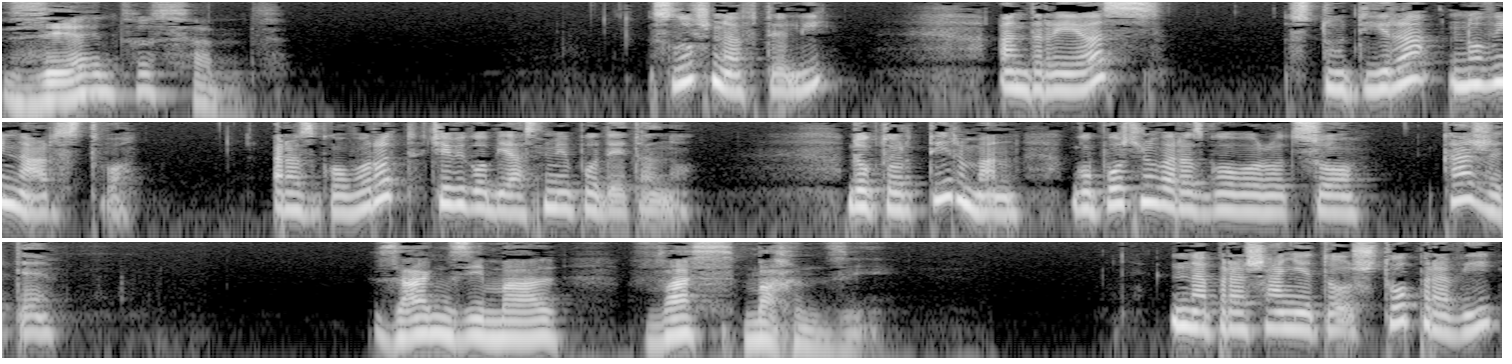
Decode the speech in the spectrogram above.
Sehr interessant. Слушнавте ли? Андреас студира новинарство. Разговорот ќе ви го објасниме подетално. Доктор Тирман го почнува разговорот со Кажете, Sagen Sie mal, was machen Sie? на прашањето што прави,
